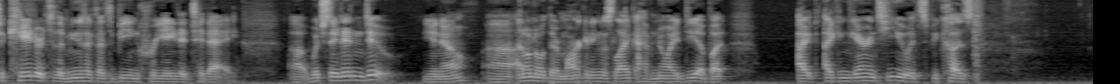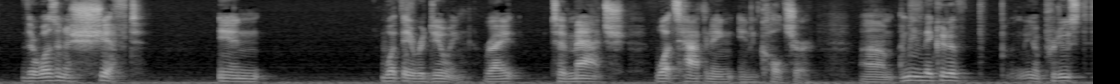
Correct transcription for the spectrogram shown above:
to cater to the music that's being created today, uh, which they didn't do. You know, uh, I don't know what their marketing was like. I have no idea, but I I can guarantee you it's because there wasn't a shift in what they were doing, right? To match what's happening in culture. Um, I mean, they could have, you know, produced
